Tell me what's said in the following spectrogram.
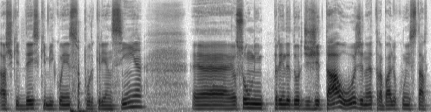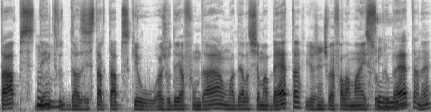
acho que desde que me conheço por criancinha. É, eu sou um empreendedor digital hoje, né? Trabalho com startups. Uhum. Dentro das startups que eu ajudei a fundar, uma delas chama Beta, e a gente vai falar mais sobre Sim. o Beta, né?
